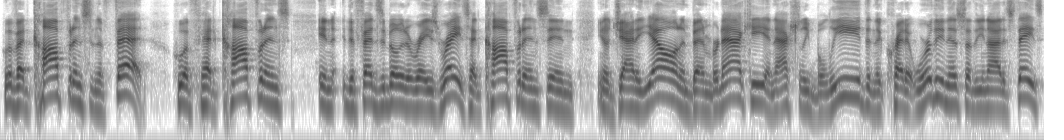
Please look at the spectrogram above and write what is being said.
who have had confidence in the Fed, who have had confidence in the Fed's ability to raise rates, had confidence in you know Janet Yellen and Ben Bernanke, and actually believed in the credit worthiness of the United States,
